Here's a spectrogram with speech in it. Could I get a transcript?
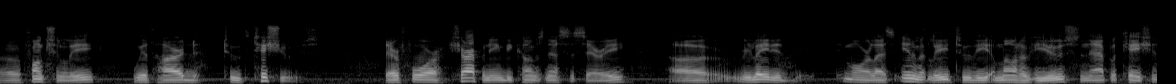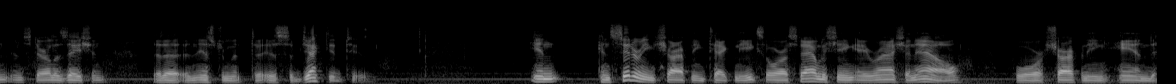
uh, functionally with hard tooth tissues. Therefore, sharpening becomes necessary, uh, related more or less intimately to the amount of use and application and sterilization that a, an instrument uh, is subjected to. In considering sharpening techniques or establishing a rationale for sharpening hand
